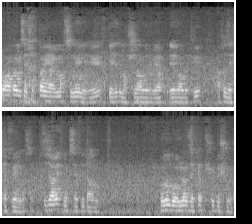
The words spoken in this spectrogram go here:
Bu adam zəkatdan yayınmaq üçün nə edir? Gedir maşın alır və ya ev alır ki, axı zəkat verməsin. Ticarət məqsədli dalınır. Bunun boyundan zəkat düşür, düşmür.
